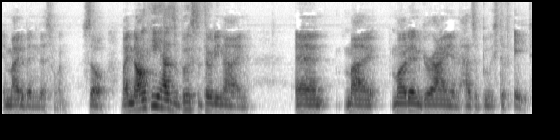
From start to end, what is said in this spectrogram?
it might have been this one. So my Nonky has a boost of 39, and my Mardan Garayan has a boost of 8.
